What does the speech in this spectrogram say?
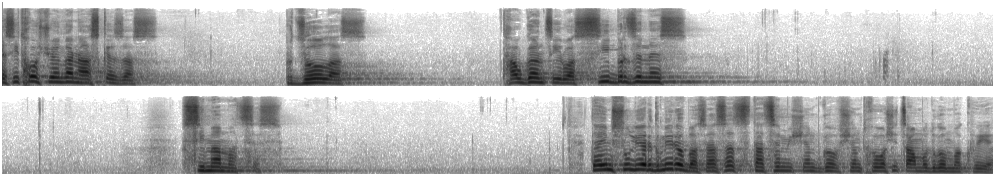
ეს ითხოვს ჩვენგან ასკეზას, ბრძოლას, თავგანწირვას, სიბრძნეს. სიმამაცეს. და იმ სულიერ გმირობას, რასაც დაცემის შემთხვევაში წამოდგომა ქვია.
